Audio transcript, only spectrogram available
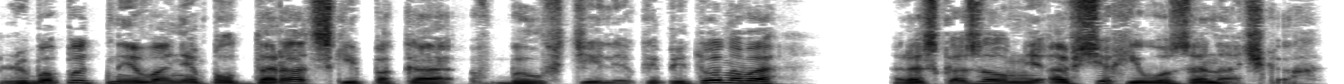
Любопытный Ваня Полторацкий, пока был в теле Капитонова, рассказал мне о всех его заначках.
